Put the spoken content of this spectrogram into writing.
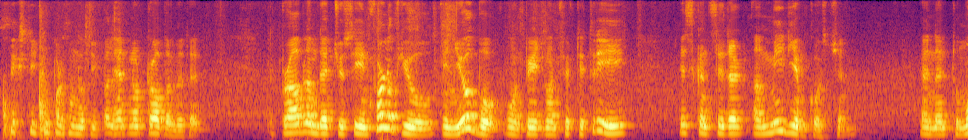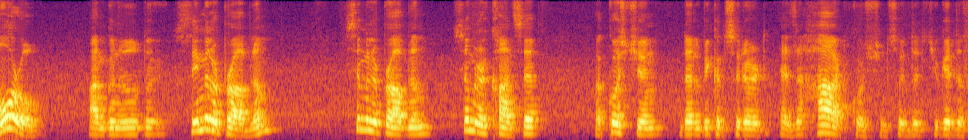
62% of people had no trouble with it. The problem that you see in front of you in your book on page 153 is considered a medium question. And then tomorrow I'm going to do the similar problem, similar problem, similar concept, a question that will be considered as a hard question so that you get the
